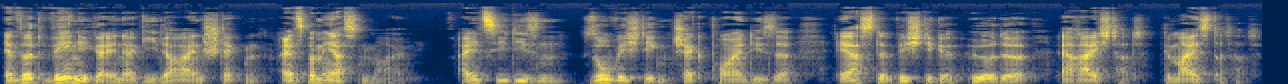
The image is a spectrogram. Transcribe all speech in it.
er wird weniger Energie da reinstecken als beim ersten Mal als sie diesen so wichtigen Checkpoint, diese erste wichtige Hürde erreicht hat, gemeistert hat.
